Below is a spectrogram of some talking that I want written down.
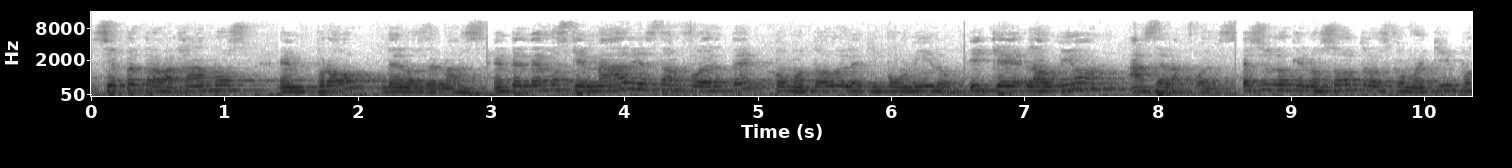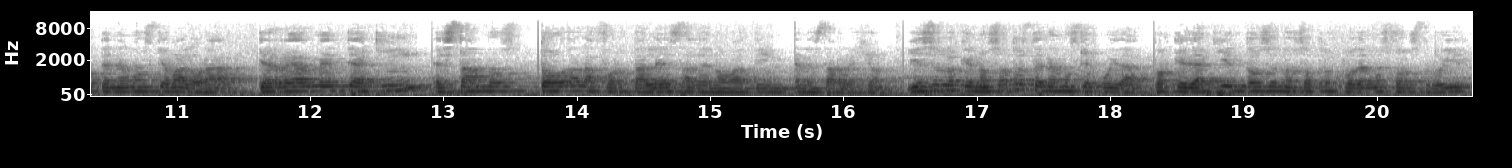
Siempre trabajamos en pro de los demás. Entendemos que nadie es tan fuerte como todo el equipo unido y que la unión hace la fuerza. Eso es lo que nosotros como equipo tenemos que valorar, que realmente aquí estamos toda la fortaleza de Nova Team en esta región. Y eso es lo que nosotros tenemos que cuidar, porque de aquí entonces nosotros podemos construir.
